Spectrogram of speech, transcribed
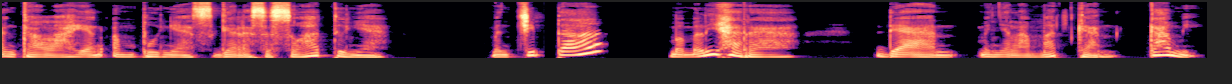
Engkaulah yang empunya segala sesuatunya. Mencipta, memelihara, dan menyelamatkan kami.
